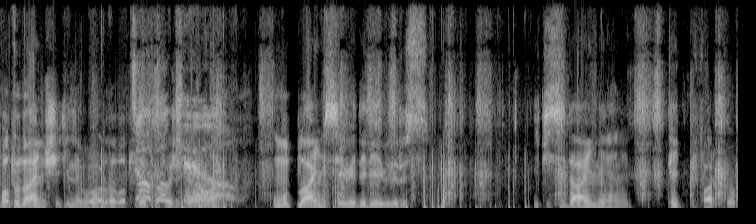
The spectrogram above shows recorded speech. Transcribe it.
Batu da aynı şekilde bu arada. Batu da kafacıdır ama Umut'la aynı seviyede diyebiliriz. İkisi de aynı yani. Pek bir fark yok.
